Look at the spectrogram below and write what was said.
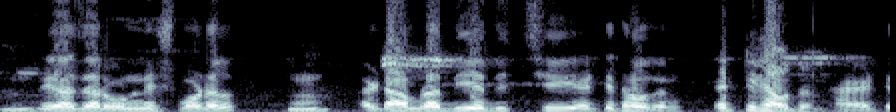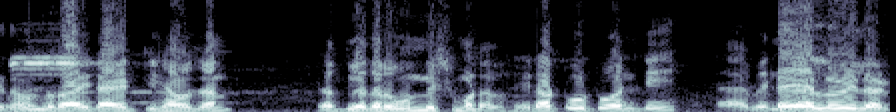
হুম। দুই হাজার উনিশ মডেল হুম। এটা আমরা দিয়ে দিচ্ছি এইটটি থাউজেন্ড এইটটি থাউজেন্ড হ্যাঁ এইটটি থাউজেন্ড বন্ধুরা এটা এইটটি থাউজেন্ড এটা দুই হাজার উনিশ মডেল এটা টু টোয়েন্টি এটা এলোইলার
